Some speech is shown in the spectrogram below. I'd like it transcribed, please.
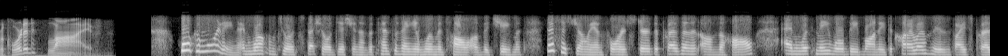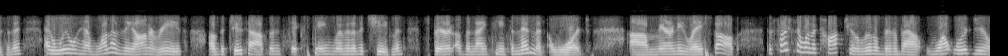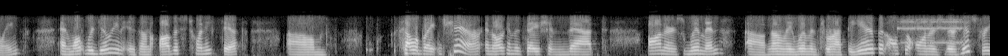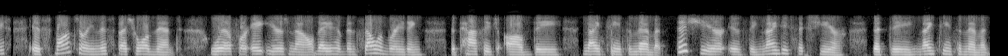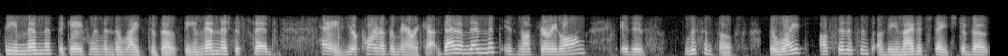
Recorded live. Well, good morning, and welcome to a special edition of the Pennsylvania Women's Hall of Achievement. This is JoAnn Forrester, the president of the hall, and with me will be Bonnie DiCarlo, who is vice president, and we will have one of the honorees of the 2016 Women of Achievement Spirit of the 19th Amendment Award, um, Maranie Rae Staab. But first, I want to talk to you a little bit about what we're doing and what we're doing is on August 25th, um, Celebrate and Share, an organization that honors women, uh, not only women throughout the year, but also honors their history, is sponsoring this special event where for eight years now they have been celebrating the passage of the 19th Amendment. This year is the 96th year that the 19th Amendment, the amendment that gave women the right to vote, the amendment that said, hey, you're part of America. That amendment is not very long. It is, listen, folks, the right of citizens of the United States to vote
